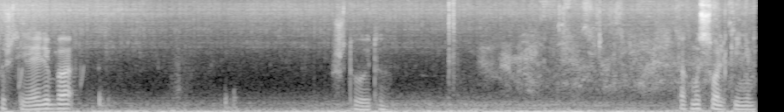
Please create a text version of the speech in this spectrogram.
Слушайте, я либо... Что это? Так, мы соль кинем.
